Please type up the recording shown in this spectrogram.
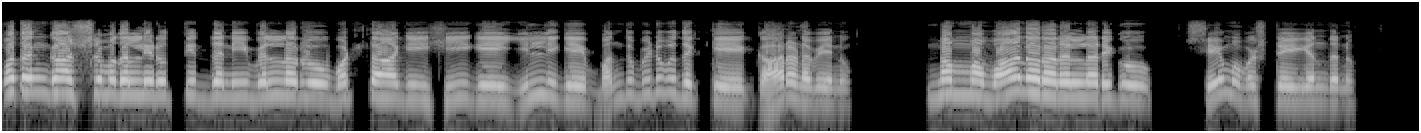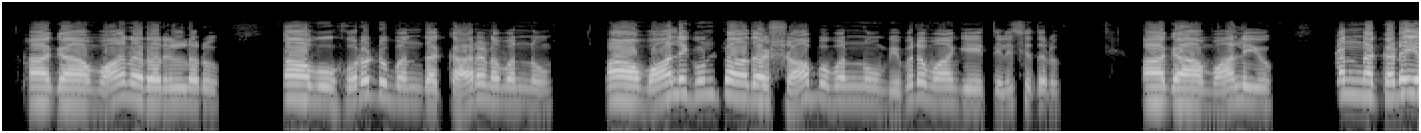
ಮತಂಗಾಶ್ರಮದಲ್ಲಿರುತ್ತಿದ್ದ ನೀವೆಲ್ಲರೂ ಒಟ್ಟಾಗಿ ಹೀಗೆ ಇಲ್ಲಿಗೆ ಬಂದು ಬಿಡುವುದಕ್ಕೆ ಕಾರಣವೇನು? ನಮ್ಮ ವಾನರರೆಲ್ಲರಿಗೂ ಕ್ಷೇಮವಷ್ಟೇ ಎಂದನು. ಆಗ ವಾನರರೆಲ್ಲರೂ ತಾವು ಹೊರಟು ಬಂದ ಕಾರಣವನ್ನು, ಆ ವಾಲಿಗುಂಟಾದ ಶಾಪವನ್ನು ವಿವರವಾಗಿ ತಿಳಿಸಿದರು. ಆಗ ವಾಲಿಯು, ತನ್ನ ಕಡೆಯ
